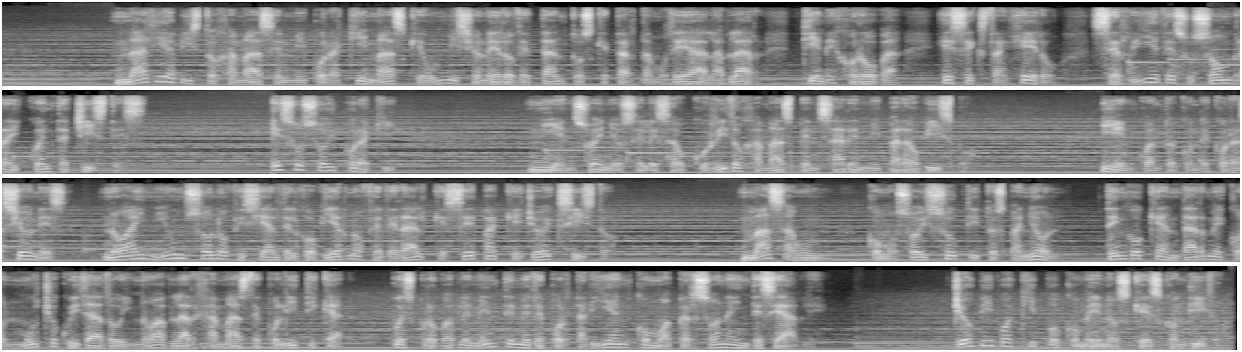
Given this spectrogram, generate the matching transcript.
Nadie ha visto jamás en mí por aquí más que un misionero de tantos que tartamudea al hablar, tiene joroba, es extranjero, se ríe de su sombra y cuenta chistes. Eso soy por aquí. Ni en sueños se les ha ocurrido jamás pensar en mí para obispo. Y en cuanto a condecoraciones, no hay ni un solo oficial del gobierno federal que sepa que yo existo. Más aún, como soy súbdito español, tengo que andarme con mucho cuidado y no hablar jamás de política, pues probablemente me deportarían como a persona indeseable. Yo vivo aquí poco menos que escondido.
